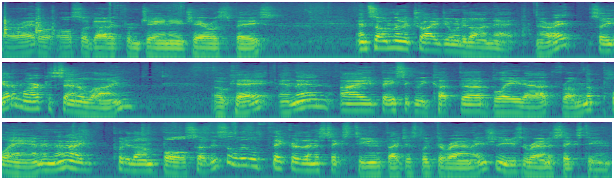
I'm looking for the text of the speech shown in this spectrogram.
All right, or also got it from J&H Aerospace. And so I'm going to try doing it on that. All right, so you got to mark a center line. Okay, and then I basically cut the blade out from the plan and then I put it on bull. So This is a little thicker than a 16th. I just looked around. I usually use around a 16th.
